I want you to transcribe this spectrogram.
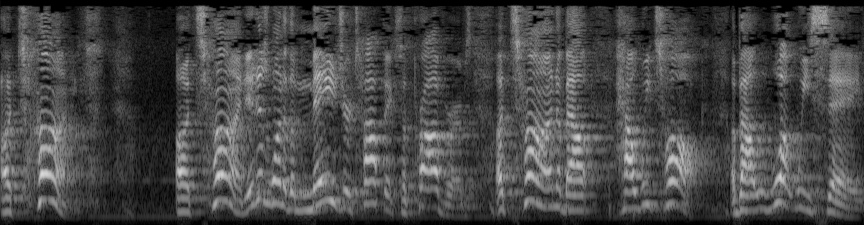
a ton, a ton. It is one of the major topics of Proverbs. A ton about how we talk, about what we say,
